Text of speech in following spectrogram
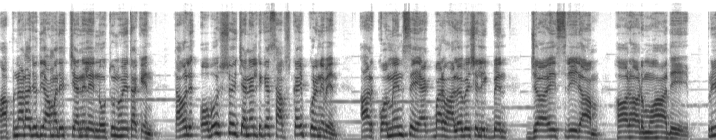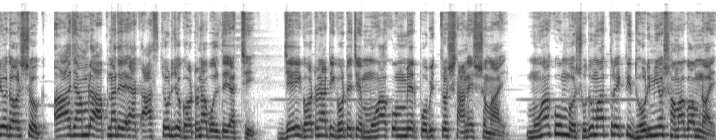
আপনারা যদি আমাদের চ্যানেলে নতুন হয়ে থাকেন, তাহলে অবশ্যই চ্যানেলটিকে সাবস্ক্রাইব করে নেবেন আর কমেন্টসে একবার ভালোবেসে লিখবেন জয় শ্রীরাম, হর হর মহাদেব। প্রিয় দর্শক, আজ আমরা আপনাদের এক আশ্চর্য ঘটনা বলতে যাচ্ছি। যেই ঘটনাটি ঘটেছে মহাকুম্ভের পবিত্র স্নানের সময়। মহাকুম্ভ শুধুমাত্র একটি ধর্মীয় সমাগম নয়,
